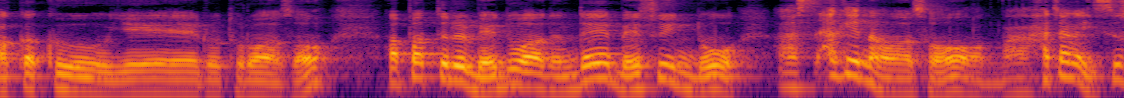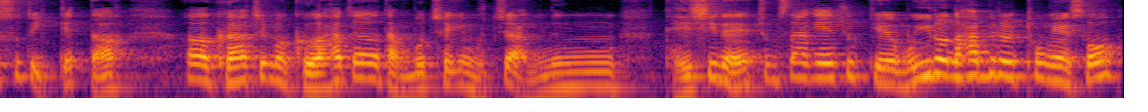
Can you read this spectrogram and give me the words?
아까 그 예로 돌아와서 아파트를 매도하는데 매수인도 아 싸게 나와서 아, 하자가 있을 수도 있겠다. 아, 그 하지만 그 하자 담보 책임 묻지 않는 대신에 좀 싸게 해줄게요. 뭐 이런 합의를 통해서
